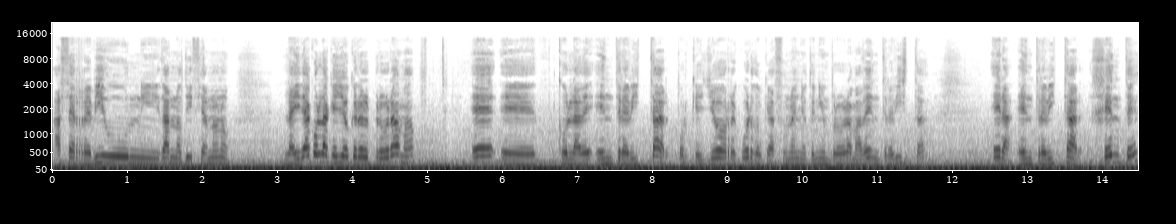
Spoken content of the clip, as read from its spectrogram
hacer reviews, ni dar noticias, no, no. La idea con la que yo creo el programa es eh, con la de entrevistar, porque yo recuerdo que hace un año tenía un programa de entrevista, era entrevistar gente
